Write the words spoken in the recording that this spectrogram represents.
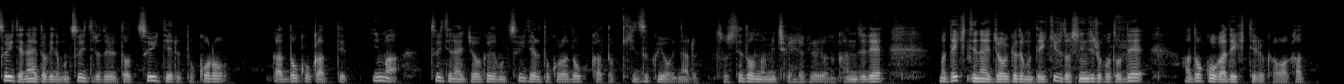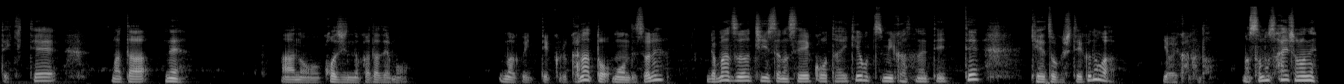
ついてない時でもついてるというと、ついてるところがどこかって、今、ついてない状況でもついてるところはどこかと気づくようになる。そしてどんどん道が開けるような感じで、まあ、できてない状況でもできると信じることで、あどこができてるか分かってきて、またね、あの、個人の方でもうまくいってくるかなと思うんですよね。でまずは小さな成功体験を積み重ねていって、継続していくのが良いかなと。まあ、その最初のね、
